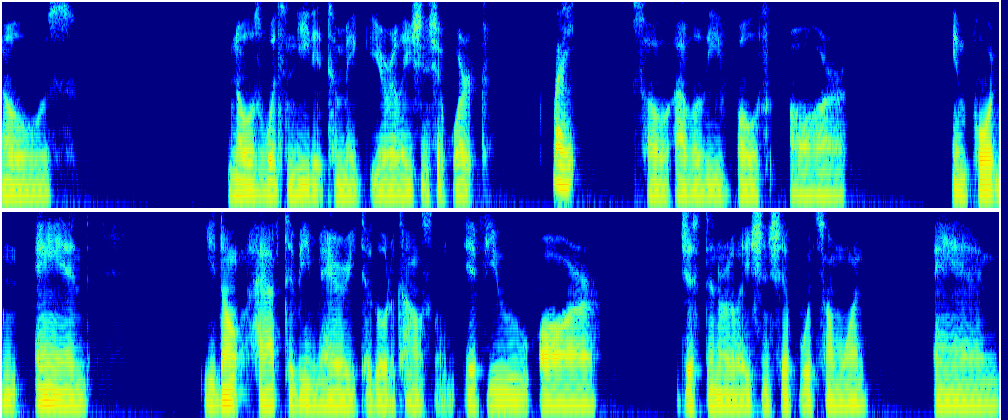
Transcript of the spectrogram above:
knows knows what's needed to make your relationship work Right. so i believe both are important and you don't have to be married to go to counseling if you are just in a relationship with someone and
